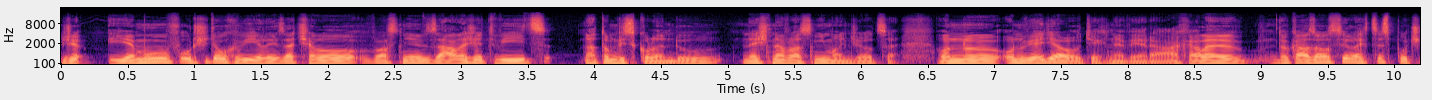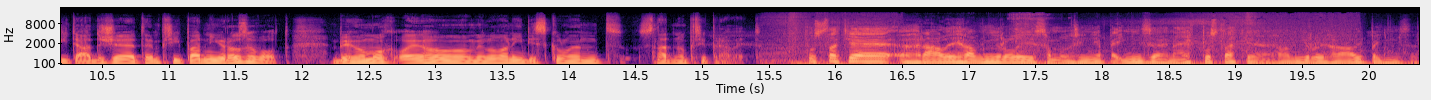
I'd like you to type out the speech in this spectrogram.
že jemu v určitou chvíli začalo vlastně záležet víc na tom diskolendu, než na vlastní manželce. On, on věděl o těch nevěrách, ale dokázal si lehce spočítat, že ten případný rozvod by ho mohl o jeho milovaný diskolend snadno připravit. V podstatě hrály hlavní roli samozřejmě peníze, ne v podstatě, hlavní roli hrály peníze.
